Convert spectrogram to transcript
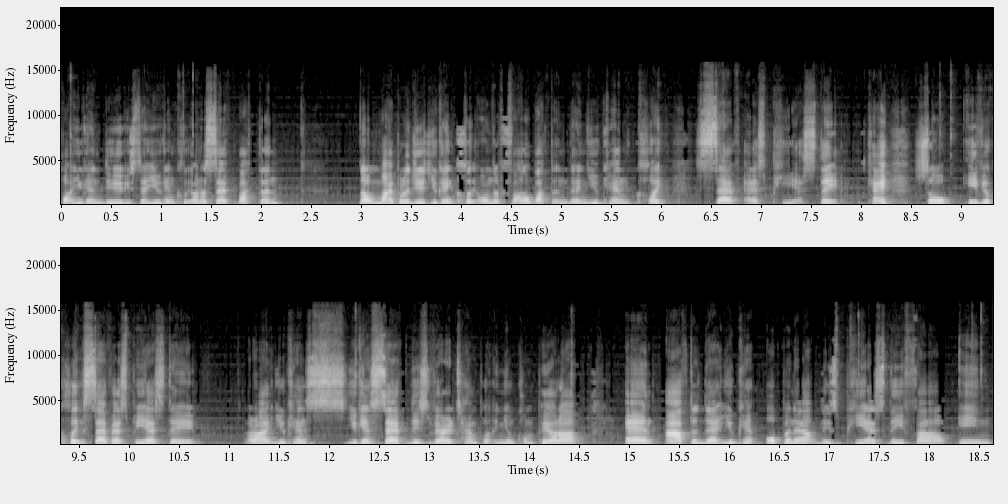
What you can do is that you can click on the save button now, my apologies, you can click on the file button, then you can click save as PSD. Okay, so if you click save as PSD, all right, you can you can save this very template in your computer, and after that, you can open out this PSD file in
